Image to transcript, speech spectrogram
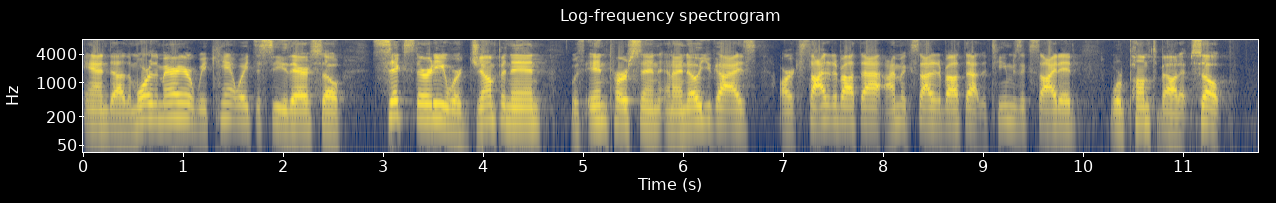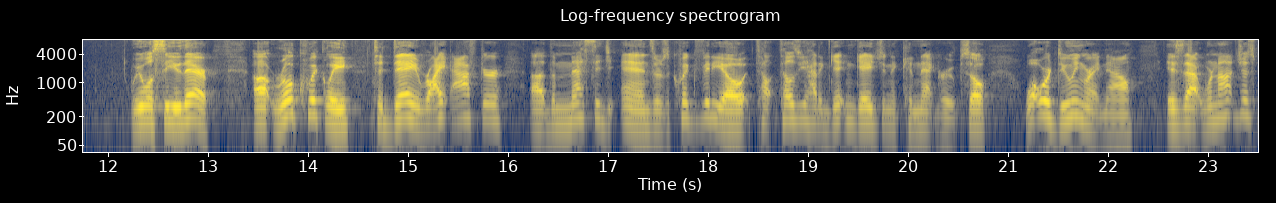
And uh, the more the merrier. We can't wait to see you there. So 6:30, we're jumping in with in person, and I know you guys are excited about that. I'm excited about that. The team is excited. We're pumped about it. So we will see you there. Uh, real quickly, today, right after uh, the message ends, there's a quick video t- tells you how to get engaged in a connect group. So what we're doing right now is that we're not just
